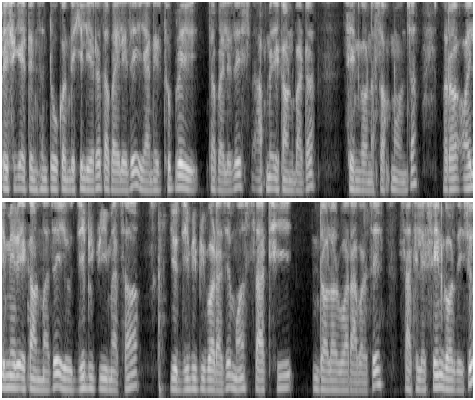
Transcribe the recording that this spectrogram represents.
बेसिक एटेन्सन टोकनदेखि लिएर तपाईँले चाहिँ यहाँनिर थुप्रै तपाईँले चाहिँ आफ्नो एकाउन्टबाट सेन्ड गर्न सक्नुहुन्छ। र अहिले मेरो एकाउन्टमा चाहिँ यो जिबिपीमा छ। यो जिबिपीबाट चाहिँ म साठी डलर बराबर चाहिँ साथीलाई सेन्ड गर्दैछु।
